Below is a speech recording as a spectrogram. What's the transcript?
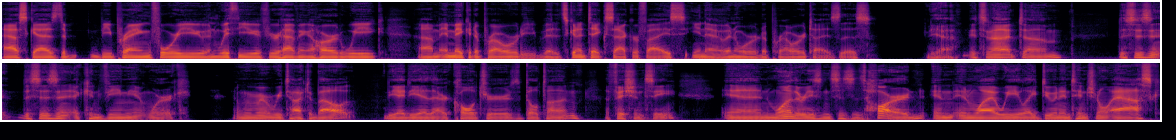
Ask guys to be praying for you and with you if you're having a hard week um, and make it a priority but it's going to take sacrifice you know in order to prioritize this. Yeah it's not um, this isn't this isn't a convenient work. And remember we talked about the idea that our culture is built on efficiency. And one of the reasons this is hard and, and why we like do an intentional ask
